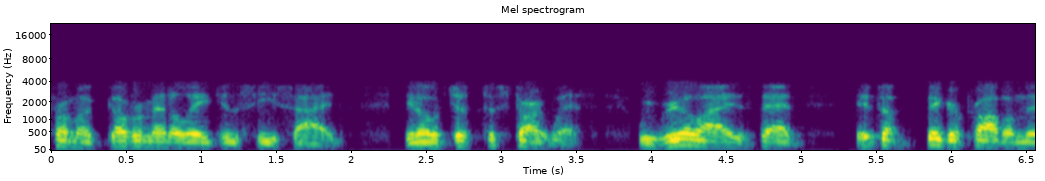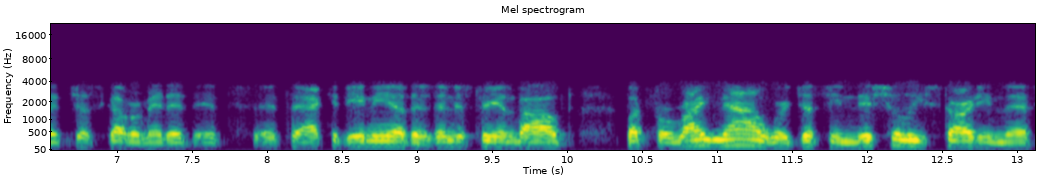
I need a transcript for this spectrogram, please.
from a governmental agency side. You know, just to start with, we realize that it's a bigger problem than just government. It, it's it's academia. There's industry involved. But for right now, we're just initially starting this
